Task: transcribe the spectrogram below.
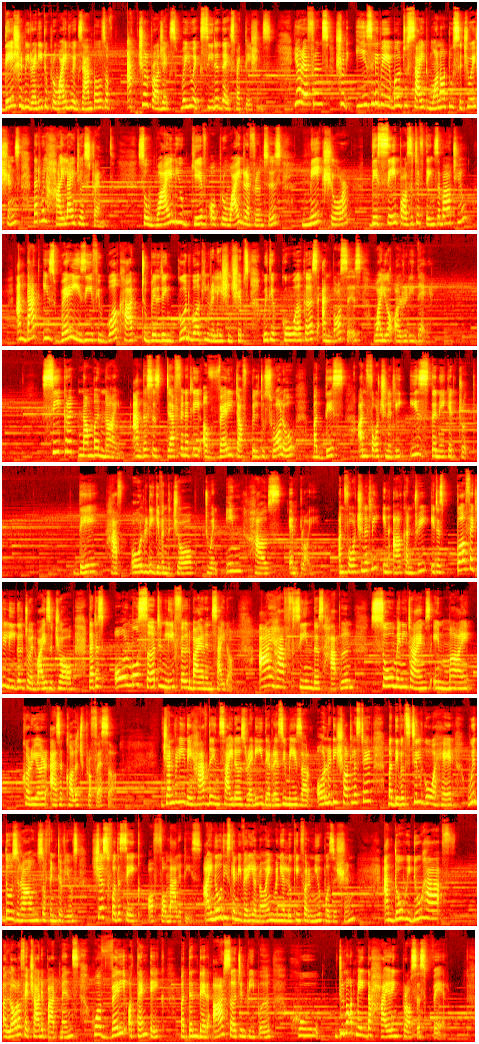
They should be ready to provide you examples of actual projects where you exceeded the expectations. Your reference should easily be able to cite one or two situations that will highlight your strength. So while you give or provide references, make sure they say positive things about you. And that is very easy if you work hard to building good working relationships with your co-workers and bosses while you're already there. Secret number 9 and this is definitely a very tough pill to swallow, but this unfortunately is the naked truth. They have already given the job to an in house employee. Unfortunately, in our country, it is perfectly legal to advise a job that is almost certainly filled by an insider. I have seen this happen so many times in my career as a college professor. Generally, they have the insiders ready, their resumes are already shortlisted, but they will still go ahead with those rounds of interviews just for the sake of formalities. I know these can be very annoying when you're looking for a new position, and though we do have a lot of HR departments who are very authentic, but then there are certain people who do not make the hiring process fair.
